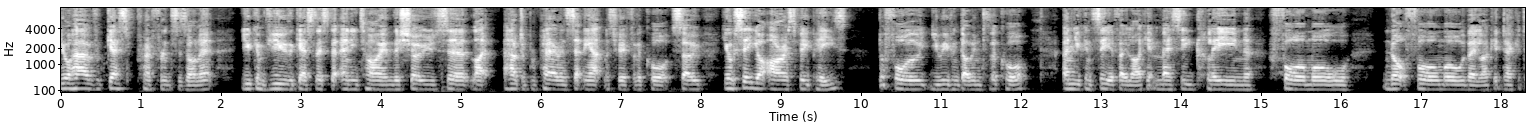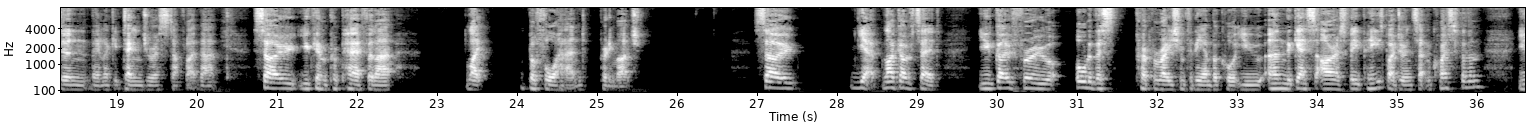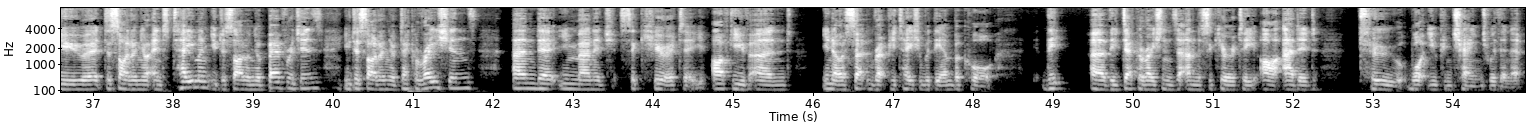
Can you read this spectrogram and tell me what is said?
you'll have guest preferences on it. You can view the guest list at any time. This shows uh, like how to prepare and set the atmosphere for the court. So you'll see your RSVPs before you even go into the court, and you can see if they like it messy, clean, formal, not formal, they like it decadent, they like it dangerous, stuff like that. So you can prepare for that like beforehand, pretty much. So yeah, like I've said, you go through all of this preparation for the Ember Court. You earn the guests RSVPs by doing certain quests for them. You uh, decide on your entertainment. You decide on your beverages. You decide on your decorations, and uh, you manage security after you've earned you know, a certain reputation with the Ember Court, the uh, the decorations and the security are added to what you can change within it.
